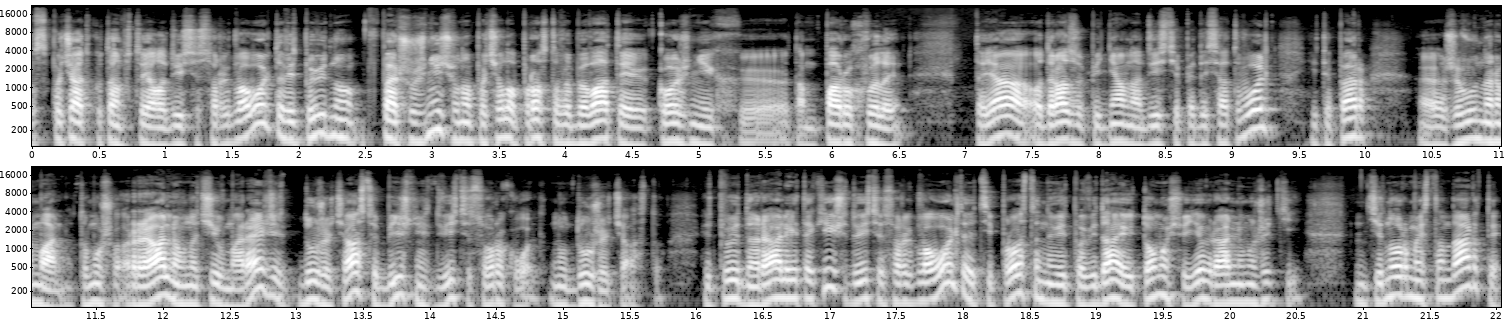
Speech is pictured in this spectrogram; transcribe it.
спочатку там стояло 242 вольта, відповідно, в першу ж ніч воно почало просто вибивати кожних е, там, пару хвилин. Та я одразу підняв на 250 вольт і тепер е, живу нормально. Тому що реально вночі в мережі дуже часто більш ніж 240 вольт. Ну дуже часто. Відповідно, реалії такі, що 242 вольта ці просто не відповідають тому, що є в реальному житті. Ті норми і стандарти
